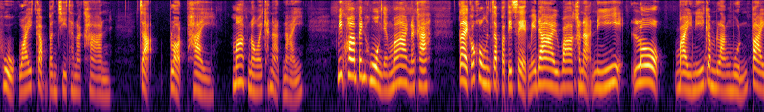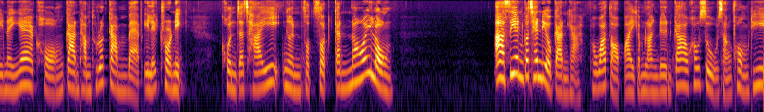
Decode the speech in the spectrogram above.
ผูกไว้กับบัญชีธนาคาร จะปลอดภัยมากน้อยขนาดไหน มีความเป็นห่วงอย่างมากนะคะ แต่ก็คงจะปฏิเสธไม่ได้ว่าขณะนี้โลกใบนี้กำลังหมุนไปในแง่ของการทำธุรกรรมแบบอิเล็กทรอนิกส์ คนจะใช้เงินสดๆกันน้อยลง อาเซียนก็เช่นเดียวกันค่ะ เพราะว่าต่อไปกำลังเดินก้าวเข้าสู่สังคมที่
